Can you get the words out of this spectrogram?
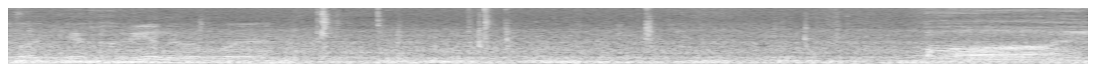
стати, я хрен його знаю. Ой.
